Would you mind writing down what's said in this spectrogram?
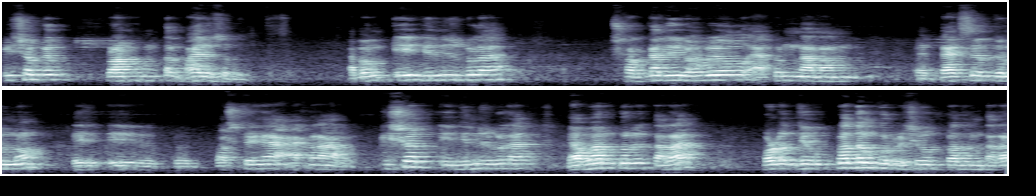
কৃষকের ক্ষমতার বাইরে চলে যেতেছে এবং এই জিনিসগুলা সরকারিভাবেও এখন নানান ট্যাক্সের জন্য এই কস্টিংয়ে এখন আর কৃষক এই জিনিসগুলা ব্যবহার করে তারা প্রোডাক্ট যে উৎপাদন করবে, সেই উৎপাদন তারা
